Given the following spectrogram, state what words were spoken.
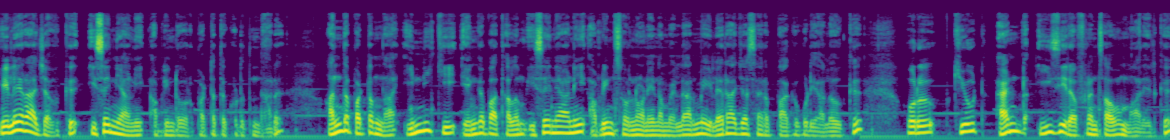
இளையராஜாவுக்கு இசைஞானி அப்படின்ற ஒரு பட்டத்தை கொடுத்திருந்தாரு. அந்த பட்டம் தான் இன்னைக்கு எங்கே பார்த்தாலும் இசைஞானி அப்படின்னு சொன்னோடனே நம்ம எல்லாருமே இளையராஜா சாரை பார்க்கக்கூடிய அளவுக்கு ஒரு க்யூட் அண்ட் ஈஸி ரெஃபரன்ஸாகவும் மாறியிருக்கு.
